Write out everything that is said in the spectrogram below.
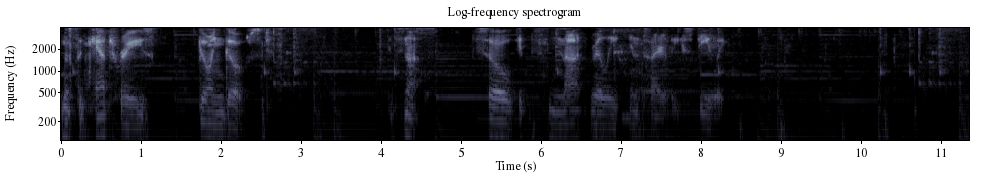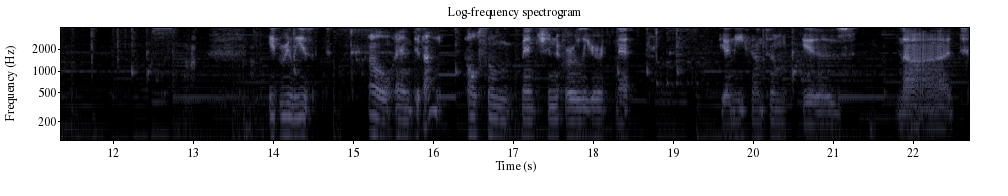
with the catchphrase "Going Ghost." It's not, so it's not really entirely stealing. It really isn't. Oh, and did I also mention earlier that Danny Phantom is not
